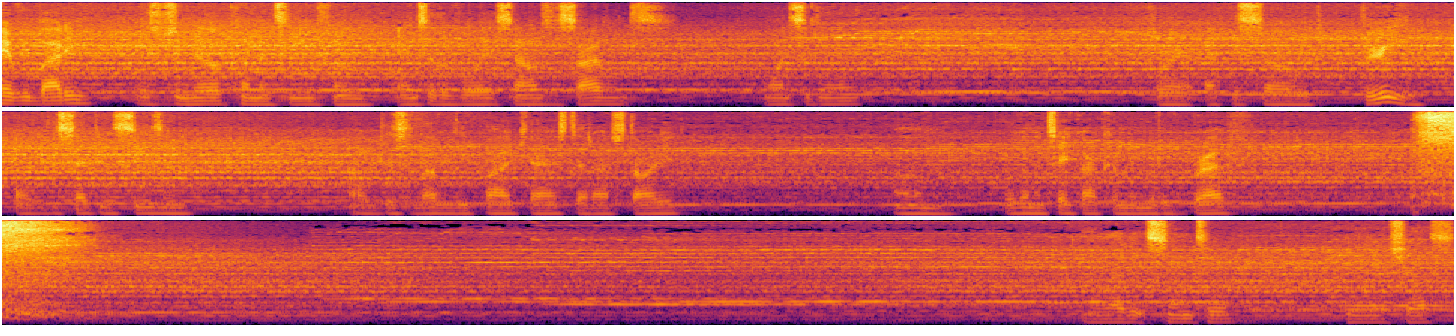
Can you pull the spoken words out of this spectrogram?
everybody, it's Jamil coming to you from Into the Void Sounds of Silence once again for episode three of the second season of this lovely podcast that I started. Um, we're gonna take our commemorative breath. And let it center in your chest.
